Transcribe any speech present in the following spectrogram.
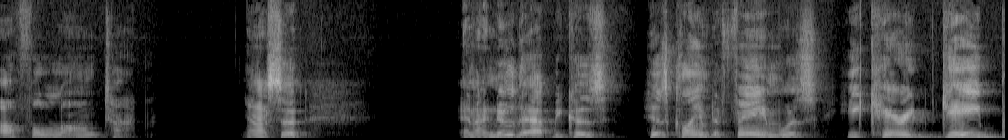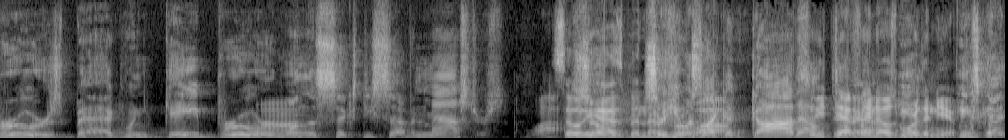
awful long time. And I said, and I knew that because his claim to fame was he carried Gay Brewer's bag when Gabe Brewer won the 67 Masters. Wow. So he has been there So he for a was while. like a god out he there. definitely knows more He- than you. He's got,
